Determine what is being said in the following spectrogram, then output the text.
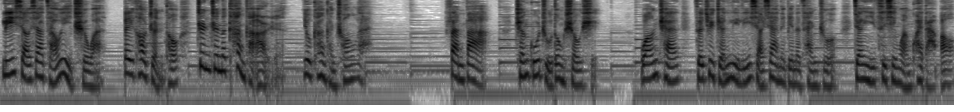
李小夏早已吃完。背靠枕头，怔怔地看看二人，又看看窗外。饭罢，陈谷主动收拾，王禅则去整理李小夏那边的餐桌，将一次性碗筷打包。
